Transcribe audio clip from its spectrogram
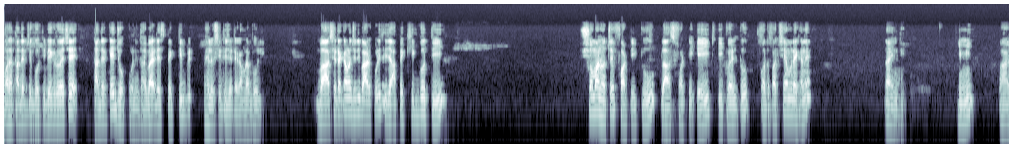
অর্থাৎ তাদের যে গতিবেগ রয়েছে, তাদেরকে যোগ করে নিতে হয়, বা রেসপেক্টিভ ভেলোসিটি যেটাকে আমরা বলি। বা সেটাকে আমরা যদি বার করি, যে আপেক্ষিক গতি সমান হচ্ছে forty two plus forty eight equal to কত পাচ্ছি আমরা এখানে? নাইনটি কিমি পার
